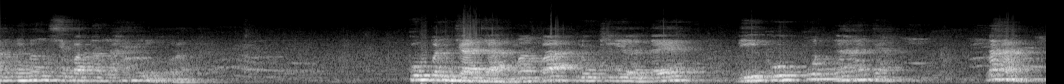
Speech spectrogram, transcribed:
anu memang sifat lahir orang. Ku penjajah maka nu teh dikukut ngajak. Nah,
